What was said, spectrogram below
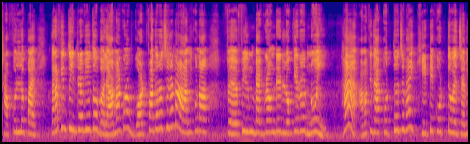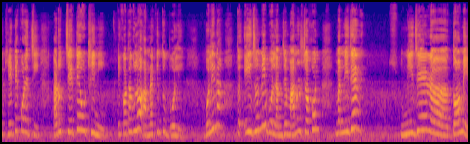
সাফল্য পায়, তারা কিন্তু ইন্টারভিউতেও বলে, আমার কোনো গডফাদারও ছিল না, আর আমি কোনো ফিল্ম ব্যাকগ্রাউন্ডের লোকেরও নই। হ্যাঁ আমাকে যা করতে হয়েছে ভাই, খেটে করতে হয়েছে, আমি খেটে করেছি। কারও চেটে উঠিনি। এই কথাগুলো আমরা কিন্তু বলি। বলি না? তো এই জন্যই বললাম যে মানুষ যখন মানে নিজের নিজের দমে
